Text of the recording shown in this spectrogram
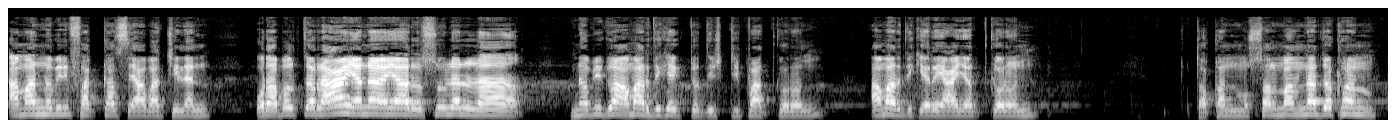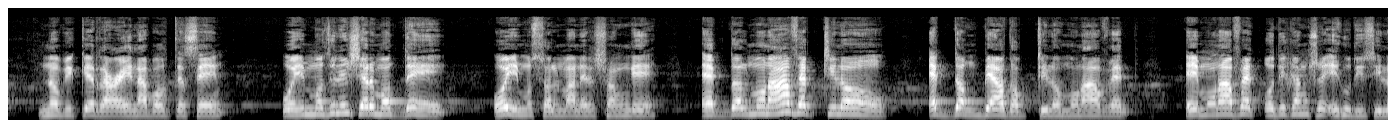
আমার নবীর ফাক্কা সেহাবা ছিলেন, ওরা বলতো রায়না ইয়া রসুলাল্লাহ। নবী গো, আমার দিকে একটু দৃষ্টিপাত করুন, আমার দিকে রেয়ায়ত করুন। তখন মুসলমানরা যখন নবীকে রায়না বলতেছে, ওই মজলিসের মধ্যে ওই মুসলমানের সঙ্গে একদল মুনাফেক ছিল, একদম বেয়াদব ছিল মুনাফেক। এই মুনাফেক অধিকাংশ ইহুদি ছিল।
